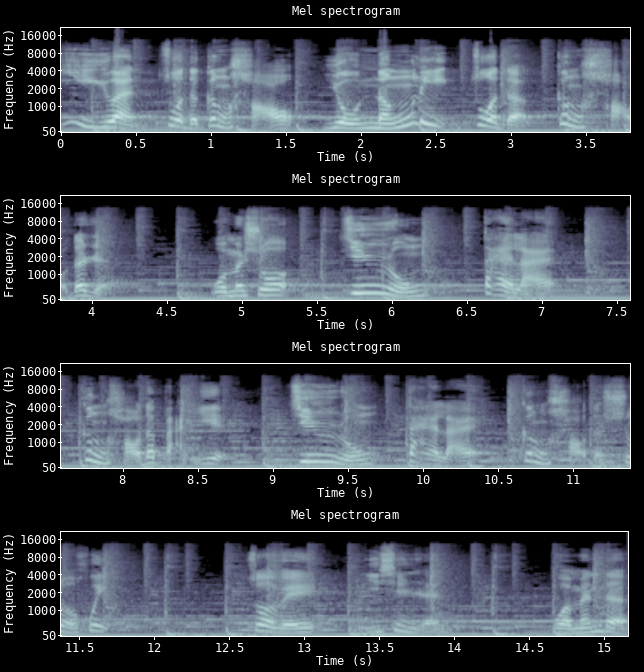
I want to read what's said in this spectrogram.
意愿做得更好、有能力做得更好的人。我们说，金融带来更好的百业，金融带来更好的社会。作为一信人，我们的。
